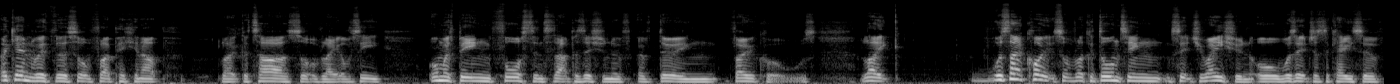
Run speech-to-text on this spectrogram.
again with the sort of like picking up like guitar sort of like obviously almost being forced into that position of of doing vocals like was that quite sort of like a daunting situation or was it just a case of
